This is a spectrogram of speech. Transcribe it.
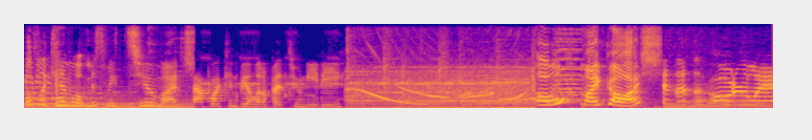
Hopefully Ken won't miss me too much. That boy can be a little bit too needy. Oh my gosh. Is this Odorland?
